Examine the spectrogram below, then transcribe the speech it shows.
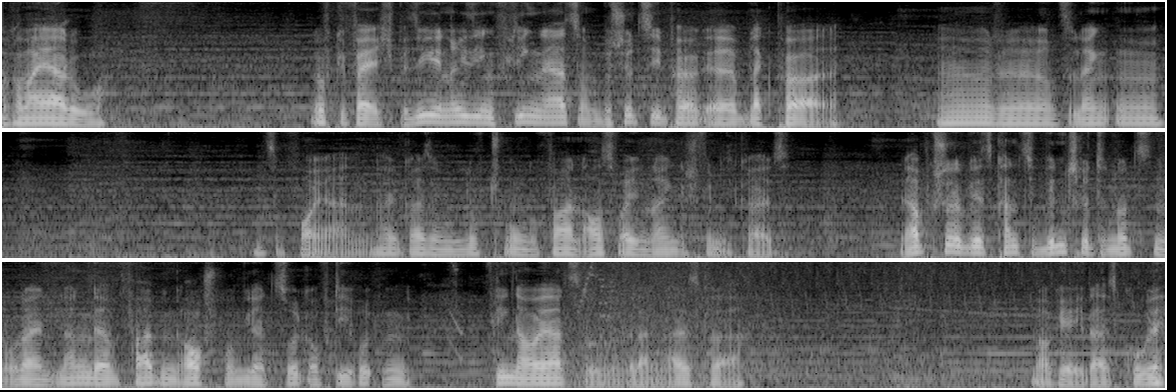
Ja, komm mal her, du. Luftgefecht. Besiege den riesigen fliegenden Erz und beschütze die per äh, Black Pearl. Äh, zu lenken. Und zu feuern. Kreis um Luftschwung gefahren, ausweichen und Geschwindigkeit. Wenn abgeschüttelt wird, kannst du Windschritte nutzen oder entlang der farbigen Rauchsprung wieder zurück auf die Rücken fliegender Herzlose gelangen. Alles klar. Okay, da ist cool.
